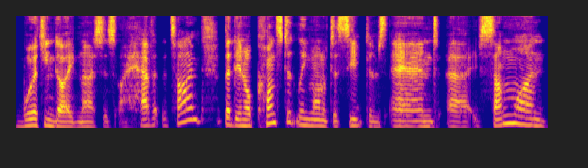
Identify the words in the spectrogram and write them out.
working diagnosis I have at the time, but then I'll constantly monitor symptoms. And uh, if someone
